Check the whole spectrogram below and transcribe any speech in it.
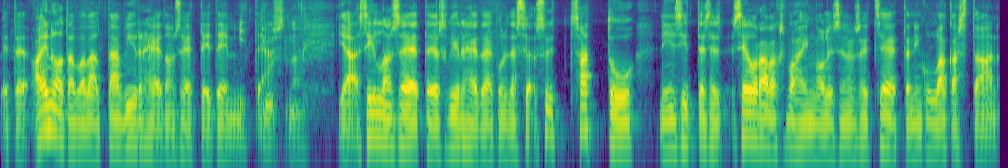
että ainoa tapa välttää virheet on se, että ei tee mitään. Just näin. Ja silloin se, että jos virheitä ja kun niitä sattuu, niin sitten se seuraavaksi vahingollisen on se, että niin kuin lakastaan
